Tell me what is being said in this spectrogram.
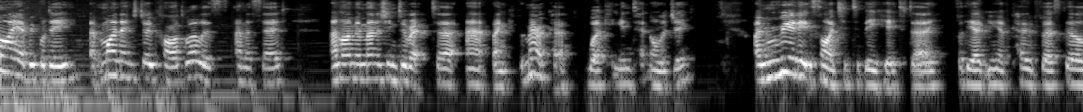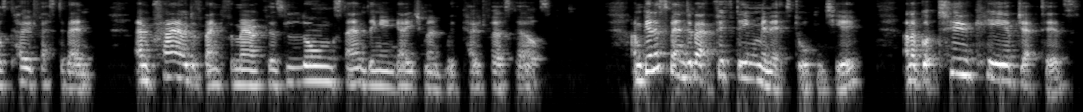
Hi, everybody. Uh, my name's Jo Cardwell, as Anna said, and I'm a managing director at Bank of America, working in technology. I'm really excited to be here today for the opening of Code First Girls Code Fest event and proud of Bank of America's long standing engagement with Code First Girls. I'm going to spend about 15 minutes talking to you, and I've got two key objectives.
